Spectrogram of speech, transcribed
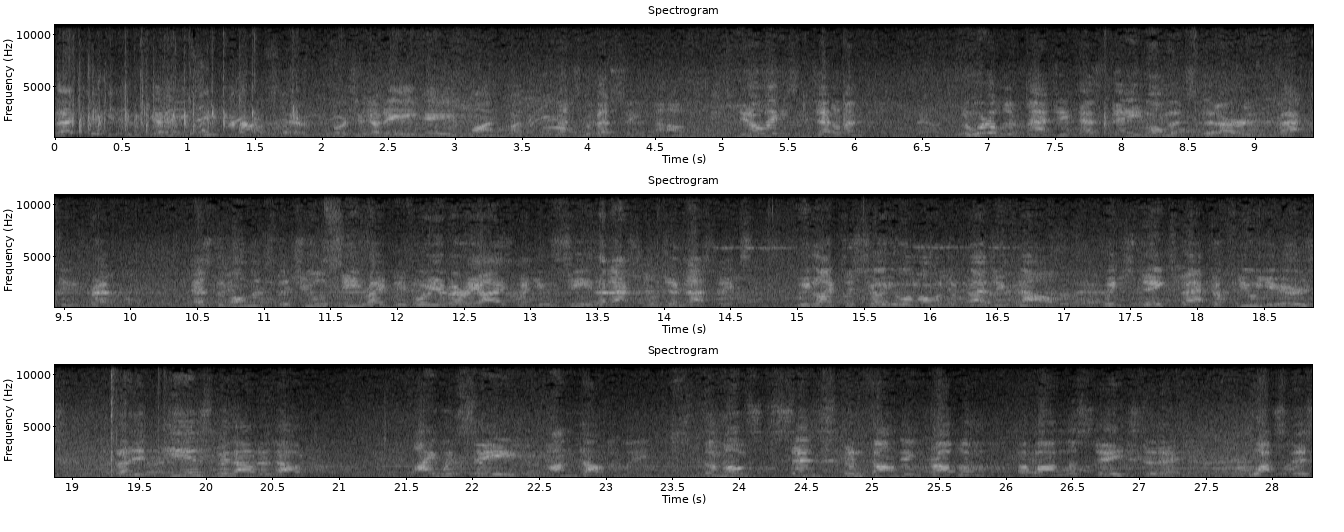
that ticket, you can get any seat in the house there. Of course, you've got AA1, but that's the best seat in the house. You know, ladies and gentlemen, the world of magic has many moments that are, in fact, incredible. As the moments that you'll see right before your very eyes when you see the National Gymnastics, we'd like to show you a moment of magic now, which dates back a few years, but it is, without a doubt, I would say undoubtedly, the most sense-confounding problem upon the stage today. Watch this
